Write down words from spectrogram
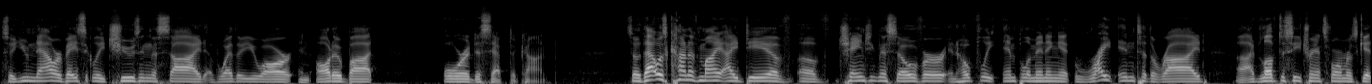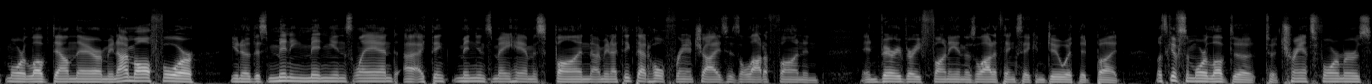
So you now are basically choosing the side of whether you are an Autobot or a Decepticon. So that was kind of my idea of, of changing this over and hopefully implementing it right into the ride. Uh, I'd love to see Transformers get more love down there. I mean, I'm all for you know this mini Minions land. Uh, I think Minions Mayhem is fun. I mean, I think that whole franchise is a lot of fun and and very very funny, and there's a lot of things they can do with it. But let's give some more love to to Transformers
